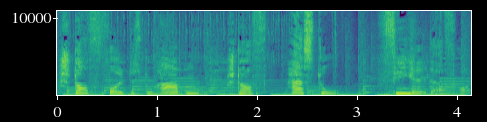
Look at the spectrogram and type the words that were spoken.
Stoff wolltest du haben, Stoff hast du. Viel davon.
